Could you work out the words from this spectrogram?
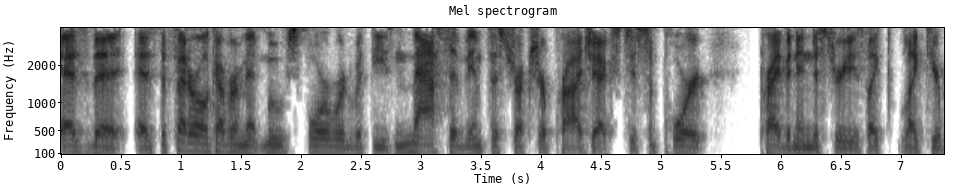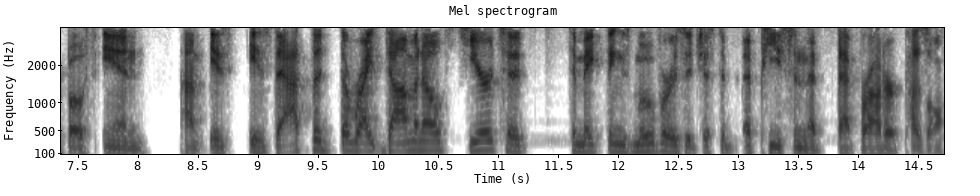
as the as the federal government moves forward with these massive infrastructure projects to support private industries like like you're both in um, is is that the the right domino here to to make things move, or is it just a, a piece in that that broader puzzle?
